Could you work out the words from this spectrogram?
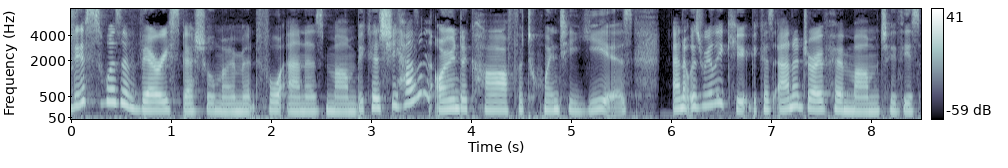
this was a very special moment for Anna's mum because she hasn't owned a car for 20 years. And it was really cute because Anna drove her mum to this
